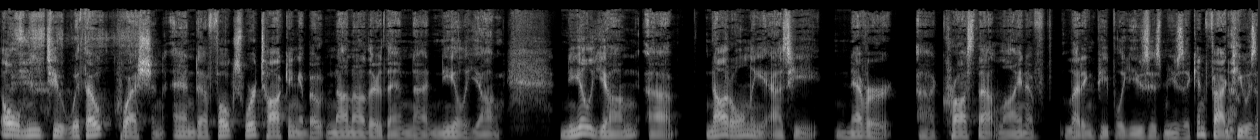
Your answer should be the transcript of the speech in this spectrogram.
Oh, me too, without question. And uh, folks, we're talking about none other than uh, Neil Young. Neil Young, uh, not only as he never uh, crossed that line of letting people use his music. In fact, he was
